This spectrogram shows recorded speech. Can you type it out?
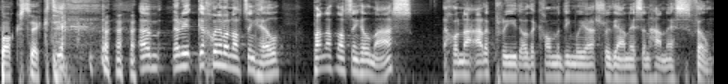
box ticked. um, nawr ni gychwyn efo Notting Hill. Pan nath Notting Hill mas, hwnna ar y pryd oedd y comedi mwyaf llwyddiannus yn hanes ffilm.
